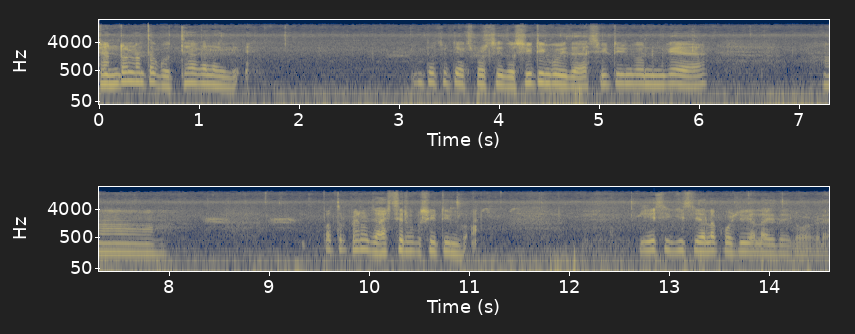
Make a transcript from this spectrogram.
ಜನರಲ್ ಅಂತ ಗೊತ್ತೇ ಆಗಲ್ಲ ಇಲ್ಲಿ. ಇಂಟರ್ಸಿಟಿ ಎಕ್ಸ್ಪ್ರೆಸ್ ಇದು. ಸೀಟಿಂಗು ಇದೆ. ಸೀಟಿಂಗು ನಿಮಗೆ ಇಪ್ಪತ್ತು ರೂಪಾಯಿನೂ ಜಾಸ್ತಿ ಇರಬೇಕು ಸೀಟಿಂಗು ಎ ಸಿ ಗಿ ಸಿ ಎಲ್ಲ ಕೋಚಿಂಗ್ ಎಲ್ಲ ಇದೆ ಇಲ್ಲಿ ಒಳಗಡೆ.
